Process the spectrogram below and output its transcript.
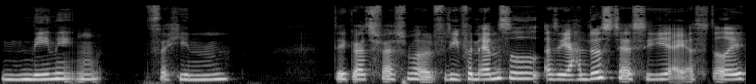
meningen for hende, det er et godt spørgsmål. Fordi på den anden side, altså jeg har lyst til at sige, at jeg stadig,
